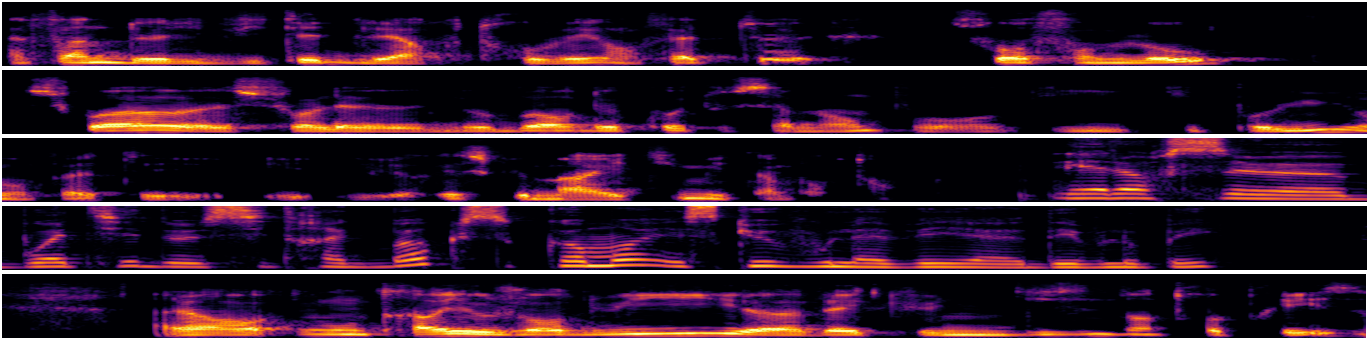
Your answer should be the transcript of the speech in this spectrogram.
afin d'éviter de les retrouver en fait soit au fond de l'eau, soit sur nos bords de côte tout simplement pour qui, qui polluent en fait et, et, le risque maritime est important. Et alors ce boîtier de Citrac Box, comment est-ce que vous l'avez développé? Alors, on travaille aujourd'hui avec une dizaine d'entreprises.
